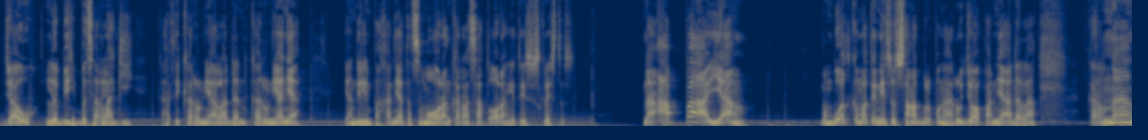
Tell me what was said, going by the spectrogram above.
jauh lebih besar lagi kasih karunia Allah dan karunianya yang dilimpahkannya atas semua orang karena satu orang yaitu Yesus Kristus. Nah, apa yang membuat kematian Yesus sangat berpengaruh? Jawabannya adalah karena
